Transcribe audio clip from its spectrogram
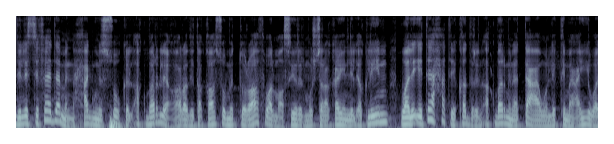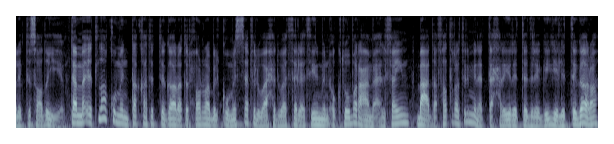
للاستفادة من حجم السوق الأكبر لغرض تقاسم التراث والمصير المشتركين للإقليم ولإتاحة قدر أكبر من التعاون الاجتماعي والاقتصادي. تم إطلاق منطقة التجارة الحرة بالكوميسا في الواحد والثلاثين من أكتوبر عام 2000 بعد فترة من التحرير التدريجي للتجارة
